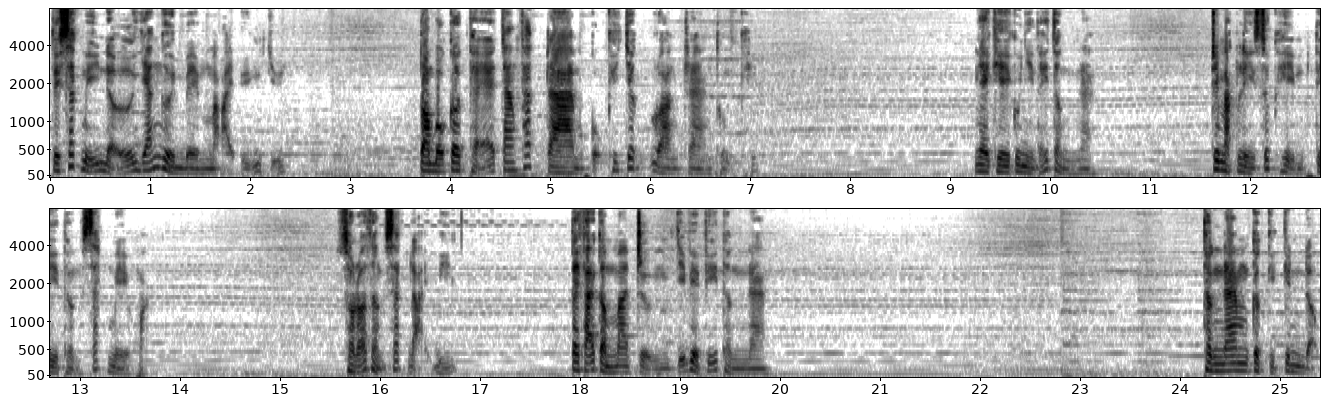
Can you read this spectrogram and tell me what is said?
Tuyệt sắc mỹ nữ dáng người mềm mại, uyển chuyển. Toàn bộ cơ thể tan phát ra một cỗ khí chất đoan trang thuần khiết. Ngay khi cô nhìn thấy thần nam, trên mặt liền xuất hiện một tia thần sắc mê hoặc. Sau đó thần sắc đại biến. Tay phải cầm ma trượng chỉ về phía thần nam. Thần nam cực kỳ kinh động.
